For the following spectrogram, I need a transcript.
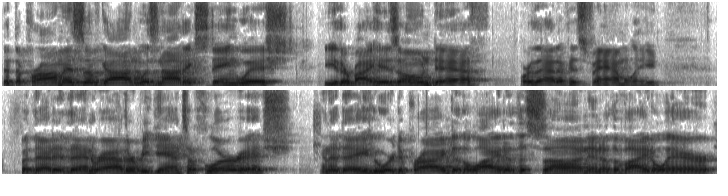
that the promise of God was not extinguished either by his own death or that of his family, but that it then rather began to flourish and that they who were deprived of the light of the sun and of the vital air,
